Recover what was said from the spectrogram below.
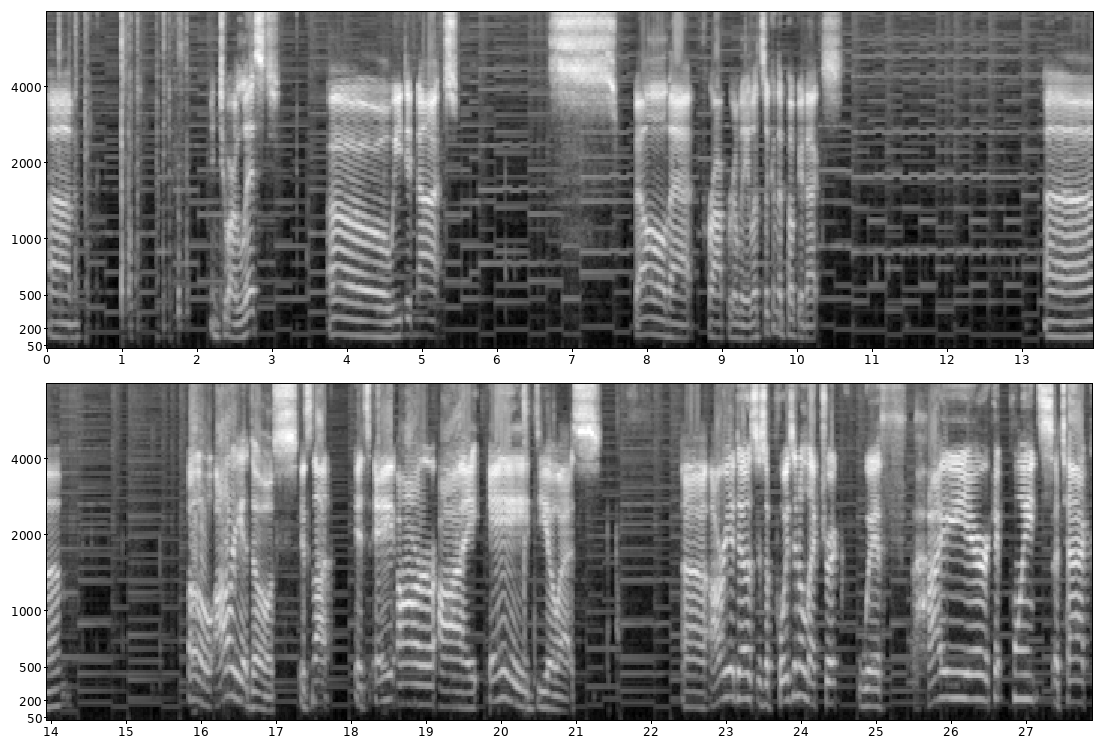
um, into our list. Oh, we did not spell that properly. Let's look in the Pokedex. Um. Oh, Ariados. It's not. It's A R I A D O S. Uh, Ariados is a poison electric with higher hit points, attack,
